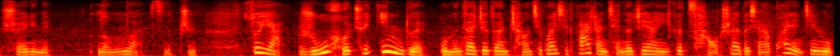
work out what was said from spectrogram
水里面。冷暖自知，所以啊，如何去应对我们在这段长期关系发展前的这样一个草率的想要快点进入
